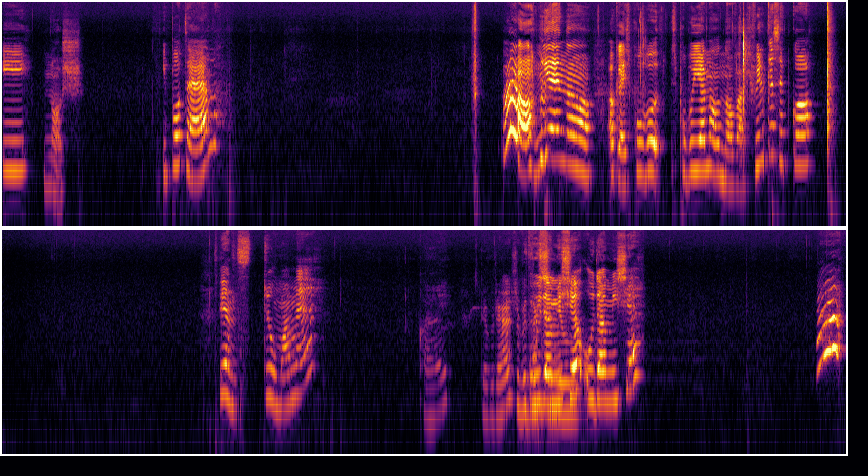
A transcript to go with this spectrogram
i nos. I potem... Nie no! Okej, spróbuj, spróbujemy od nowa. Chwilkę szybko. Więc tu mamy. Okej. Dobra, żeby tak Uda mi się, uda mi się. A!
